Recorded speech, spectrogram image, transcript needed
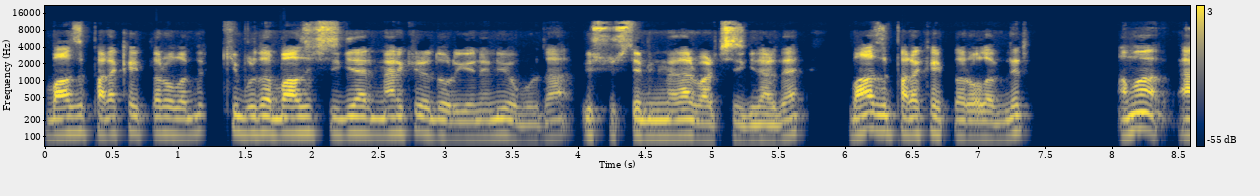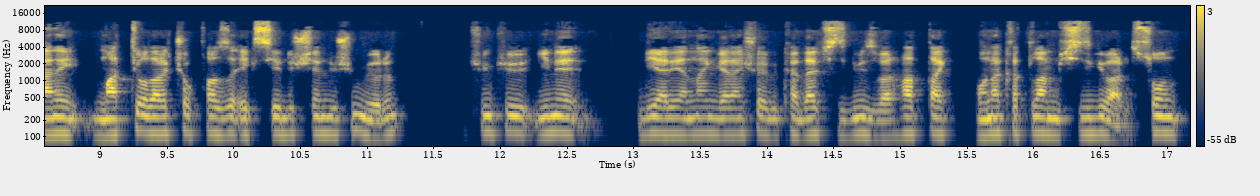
bazı para kayıpları olabilir ki burada bazı çizgiler Merkür'e doğru yöneliyor burada. Üst üste binmeler var çizgilerde. Bazı para kayıpları olabilir. Ama yani maddi olarak çok fazla eksiye düşeceğini düşünmüyorum. Çünkü yine diğer yandan gelen şöyle bir kader çizgimiz var. Hatta ona katılan bir çizgi var. Son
